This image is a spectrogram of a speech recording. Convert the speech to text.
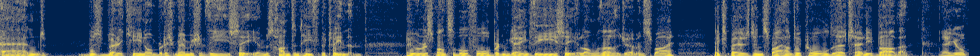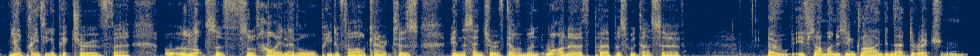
and was very keen on British membership of the EEC, and was Hunt and Heath between them, who were responsible for Britain going to the EEC, along with another German spy exposed in Spy Hunter called uh, Tony Barber. Now you're you're painting a picture of uh, lots of sort of high-level paedophile characters in the centre of government. What on earth purpose would that serve? Oh, if someone is inclined in that direction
